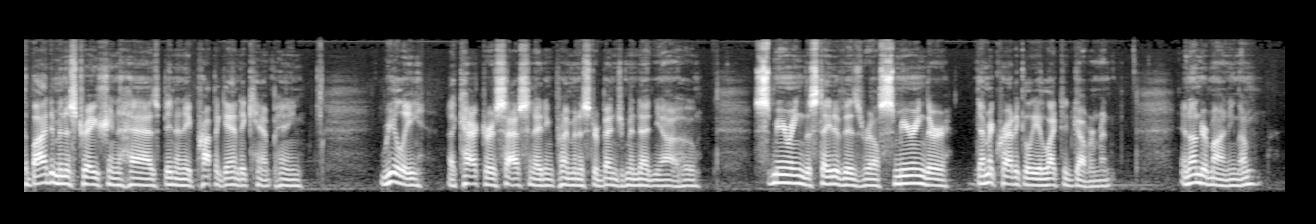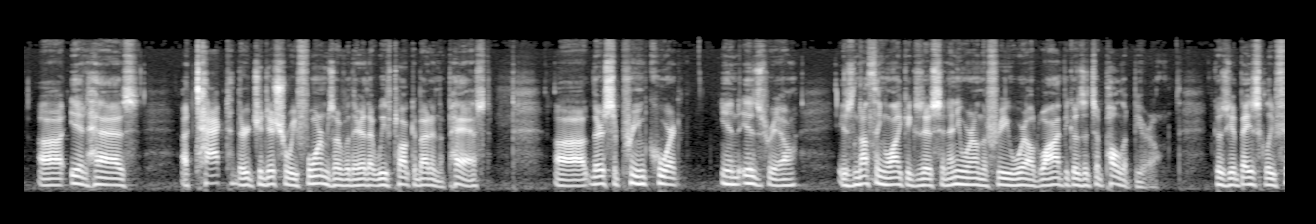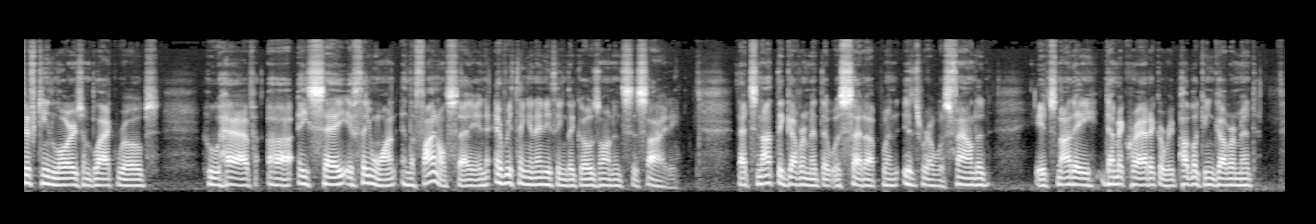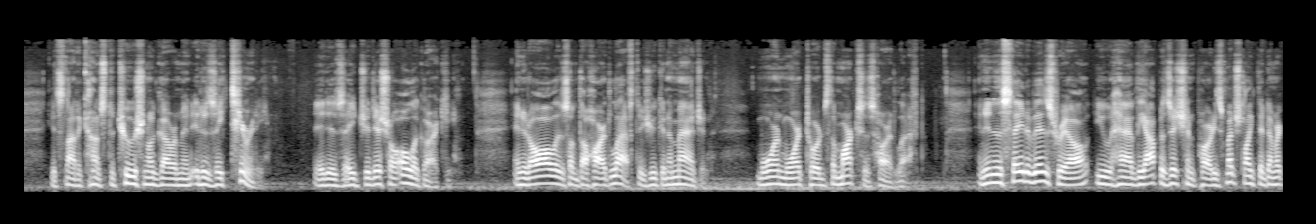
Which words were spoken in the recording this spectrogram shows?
the Biden administration has been in a propaganda campaign, really a character assassinating Prime Minister Benjamin Netanyahu, smearing the state of Israel, smearing their democratically elected government, and undermining them. Uh, it has attacked their judicial reforms over there that we've talked about in the past. Uh, their Supreme Court in Israel is nothing like exists in anywhere on the free world. Why? Because it's a Politburo. Because you have basically 15 lawyers in black robes who have uh, a say, if they want, and the final say in everything and anything that goes on in society. That's not the government that was set up when Israel was founded. It's not a Democratic or Republican government. It's not a constitutional government. It is a tyranny. It is a judicial oligarchy. And it all is of the hard left, as you can imagine, more and more towards the Marxist hard left. And in the state of Israel, you have the opposition parties, much like the Demo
